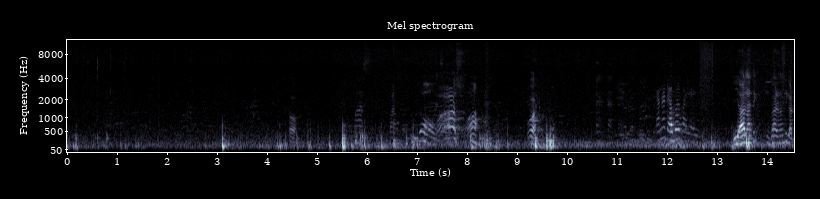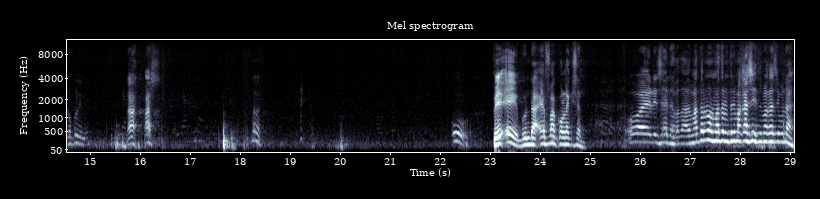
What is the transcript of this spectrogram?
Iya nanti enggak nanti enggak double ini. Nah pas. Oh, BE Bunda Eva Collection. Oh ini saya dapat matur nuwun, matur terima kasih, terima kasih Bunda.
